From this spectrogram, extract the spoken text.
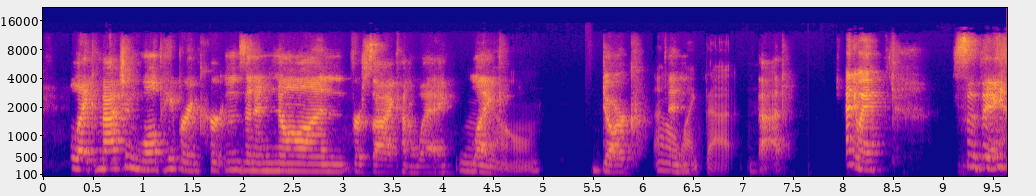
like matching wallpaper and curtains in a non Versailles kind of way, like no, dark I don't like that. bad. Anyway, so they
